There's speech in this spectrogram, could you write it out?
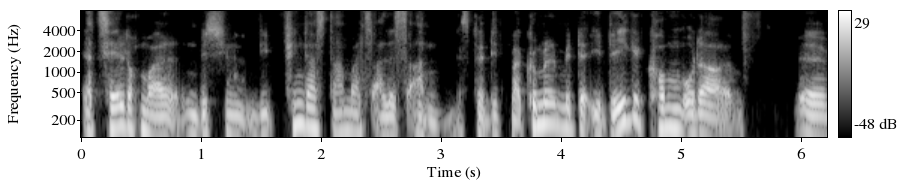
Erzähl doch mal ein bisschen, wie fing das damals alles an? Ist der Dietmar Kümmel mit der Idee gekommen oder äh,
